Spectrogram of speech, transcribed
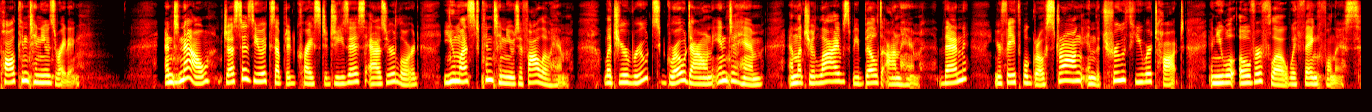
Paul continues writing And now, just as you accepted Christ Jesus as your Lord, you must continue to follow him. Let your roots grow down into him, and let your lives be built on him. Then your faith will grow strong in the truth you were taught, and you will overflow with thankfulness.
